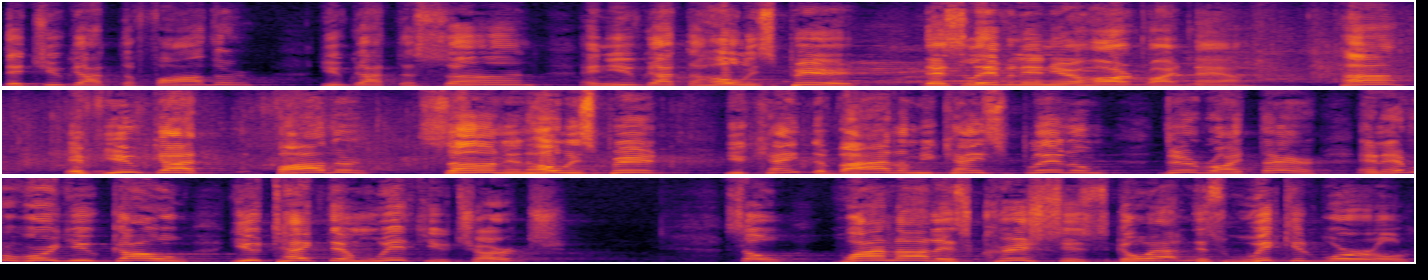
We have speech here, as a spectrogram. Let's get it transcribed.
that you've got the Father, You've got the Son and you've got the Holy Spirit that's living in your heart right now. Huh? If you've got Father, Son, and Holy Spirit, you can't divide them, you can't split them. They're right there. And everywhere you go, you take them with you, church. So why not as Christians go out in this wicked world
